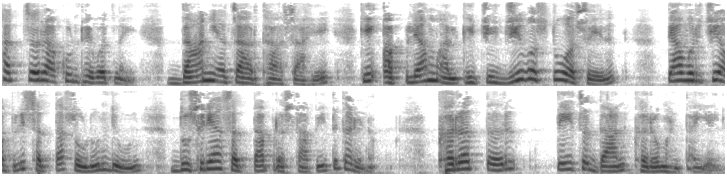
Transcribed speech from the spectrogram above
हातचं राखून ठेवत नाही. दान याचा अर्थ असा आहे की आपल्या मालकीची जी वस्तू असेल त्यावरची आपली सत्ता सोडून देऊन दुसऱ्या सत्ता प्रस्थापित करणं. खरं तर तेच दान खरं म्हणता येईल.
